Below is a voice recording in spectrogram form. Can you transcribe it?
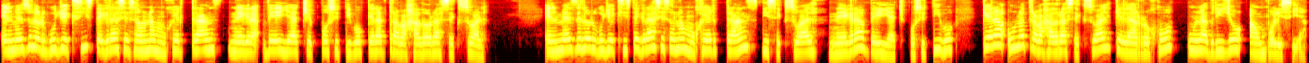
El mes del orgullo existe gracias a una mujer trans negra VIH positivo que era trabajadora sexual. El mes del orgullo existe gracias a una mujer trans bisexual negra VIH positivo que era una trabajadora sexual que le arrojó un ladrillo a un policía.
